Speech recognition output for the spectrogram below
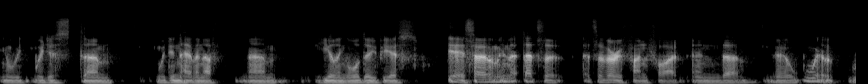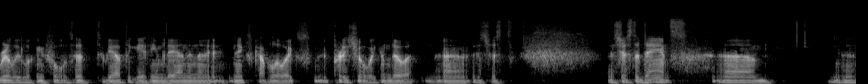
you know, we we just um, we didn't have enough um, healing or DPS. Yeah, so I mean that, that's a that's a very fun fight, and uh, you know, we're really looking forward to, to be able to get him down in the next couple of weeks. We're pretty sure we can do it. Uh, it's just it's just a dance. Um, you know,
